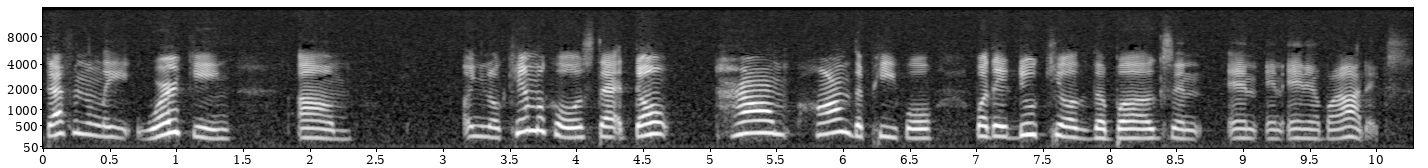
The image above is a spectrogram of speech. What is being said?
definitely working, um, you know, chemicals that don't harm harm the people, but they do kill the bugs and, and, and antibiotics.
